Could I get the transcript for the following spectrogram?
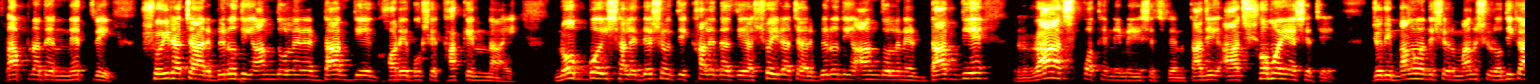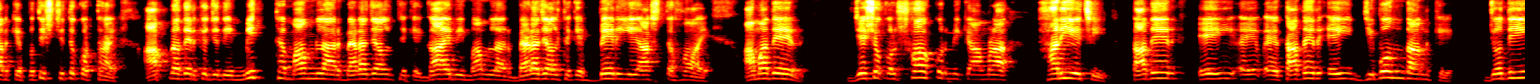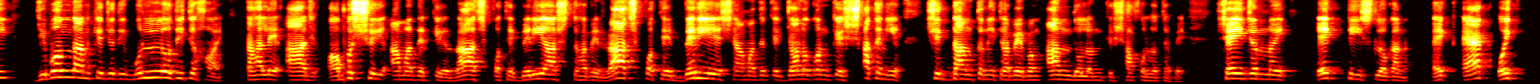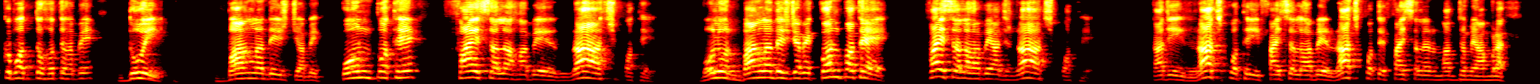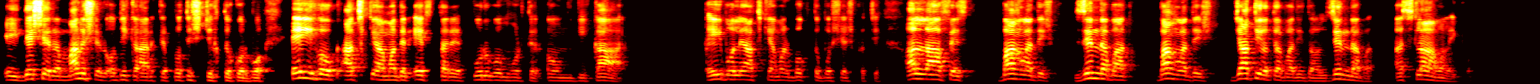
আপনাদের নেত্রী স্বৈরাচার বিরোধী আন্দোলনের ডাক দিয়ে ঘরে বসে থাকেন নাই। নব্বই সালে দেশনেত্রী খালেদা জিয়া স্বৈরাচার বিরোধী আন্দোলনের ডাক দিয়ে রাজপথে নেমে এসেছিলেন। কাজে আজ সময় এসেছে। যদি বাংলাদেশের মানুষের অধিকারকে প্রতিষ্ঠিত করতে হয়, আপনাদেরকে যদি মিথ্যা মামলার বেড়াজাল থেকে, গায়েবী মামলার বেড়াজাল থেকে বেরিয়ে আসতে হয়, আমাদের যে সকল সহকর্মীকে আমরা হারিয়েছি, তাদের এই তাদের এই জীবনদানকে যদি জীবনদানকে যদি মূল্য দিতে হয়, তাহলে আজ অবশ্যই আমাদেরকে রাজপথে বেরিয়ে আসতে হবে। রাজপথে বেরিয়ে এসে আমাদেরকে জনগণকে সাথে নিয়ে সিদ্ধান্ত নিতে হবে এবং আন্দোলনকে সফল হতে হবে। সেই জন্যই একটি স্লোগান, এক এক ঐক্যবদ্ধ হতে হবে। দুই, বাংলাদেশ যাবে কোন পথে? ফায়সালা হবে রাজপথে। বলুন, বাংলাদেশ যাবে কোন পথে? ফায়সালা হবে আজ রাজপথে। কাজেই রাজপথে ফাইসাল হবে। রাজপথে ফাইসালের মাধ্যমে আমরা এই দেশের মানুষের অধিকারকে প্রতিষ্ঠিত করব। এই হোক আজকে আমাদের ইফতারের পূর্ব মুহূর্তের অঙ্গীকার। এই বলে আজকে আমার বক্তব্য শেষ করছি। আল্লাহ হাফেজ। বাংলাদেশ জিন্দাবাদ। বাংলাদেশ জাতীয়তাবাদী দল জিন্দাবাদ। আসসালাম আলাইকুম।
